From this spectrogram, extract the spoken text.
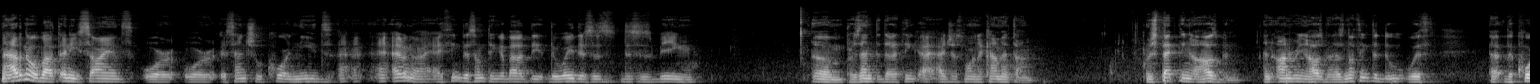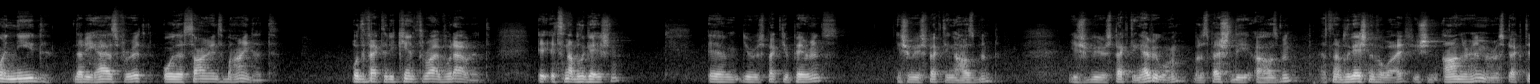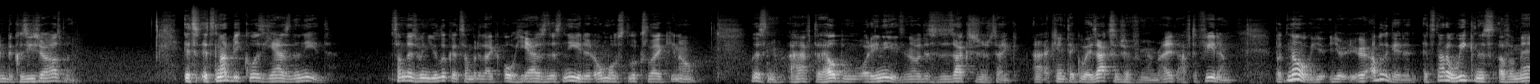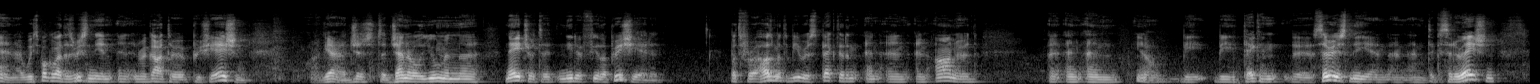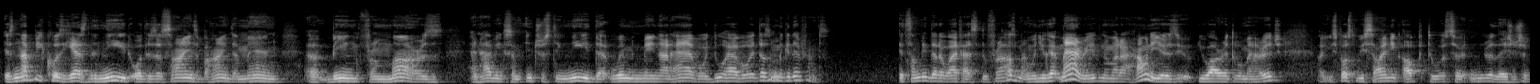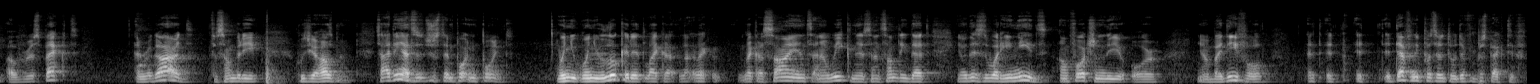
now, I don't know about any science or, or essential core needs. I, I, I don't know. I, I, think there's something about the, the way this is this is being um, presented that I think I, just want to comment on. Respecting a husband and honoring a husband has nothing to do with uh, the core need that he has for it or the science behind it or the fact that he can't thrive without it. it it's an obligation. Um, you respect your parents. You should be respecting a husband you should be respecting everyone, but especially a husband. That's an obligation of a wife. You should honor him and respect him because he's your husband. It's, it's not because he has the need. Sometimes when you look at somebody like, oh, he has this need, it almost looks like, you know, listen, I have to help him what he needs. You know, this is his oxygen tank. I can't take away his oxygen from him, right? I have to feed him. But no, you're, you're obligated. It's not a weakness of a man. We spoke about this recently in, in, in regard to appreciation. Again, just a general human uh, nature to need to feel appreciated. But for a husband to be respected and, and, and, and honored and, and you know be, be taken uh, seriously and, and, and into consideration is not because he has the need or there's a science behind a man uh, being from Mars and having some interesting need that women may not have or do have, or it doesn't make a difference. It's something that a wife has to do for a husband. When you get married, no matter how many years you, you are into a marriage, uh, you're supposed to be signing up to a certain relationship of respect and regard for somebody who's your husband. So I think that's just an important point when you when you look at it like a like like a science and a weakness and something that you know this is what he needs, unfortunately, or you know by default, it, it, it, it definitely puts it into a different perspective.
